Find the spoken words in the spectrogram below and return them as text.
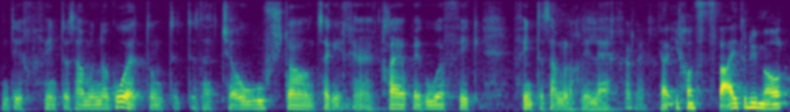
Und ich finde das einmal noch gut. Und dann Joe aufstehen und sagen, ich erkläre Berufung. Ich finde das einmal ein bisschen lächerlich. Ja, ich habe es zwei, drei Mal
